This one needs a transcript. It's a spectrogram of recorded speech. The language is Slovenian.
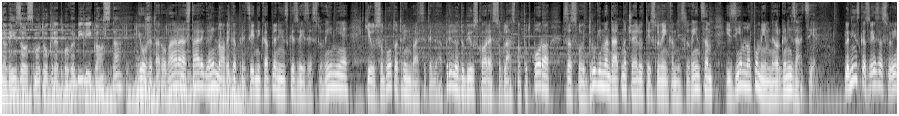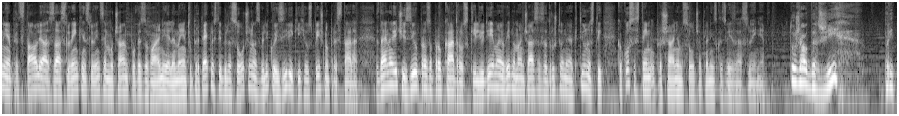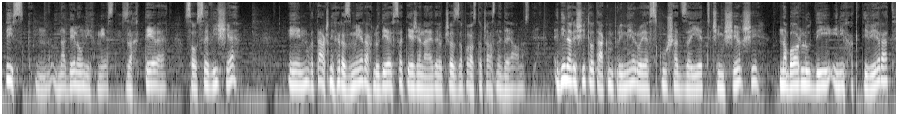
Na vezo smo tokrat povabili gosta Jožeta Rovana, starega in novega predsednika Planinske zveze Slovenije, ki je v soboto 23. aprila dobil skoraj soglasno podporo za svoj drugi mandat na čelu te slovenkam in slovencem izjemno pomembne organizacije. Planinska zveza Slovenije predstavlja za slovenke in slovence močan povezovalni element. V preteklosti je bila soočena z veliko izzivi, ki jih je uspešno prestala. Zdaj je največji izziv pravzaprav kadrovski. Ljudje imajo vedno manj časa za družbene aktivnosti. Kako se s tem vprašanjem sooča Planinska zveza Slovenije? To žal drži. Pritisk na delovnih mestih, zahteve so vse više, in v takšnih razmerah ljudje vse teže najdejo čas za prostočasne dejavnosti. Edina rešitev v takem primeru je skušati zajeti čim širši nabor ljudi in jih aktivirati.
